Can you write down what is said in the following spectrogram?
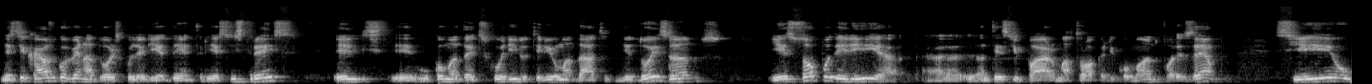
Nesse caso, o governador escolheria dentre esses três ele, o comandante escolhido teria um mandato de dois anos e só poderia uh, antecipar uma troca de comando, por exemplo, se o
